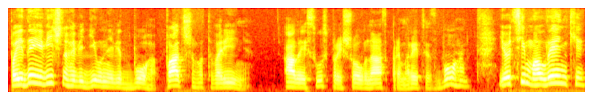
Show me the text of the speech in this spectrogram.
по ідеї вічного відділення від Бога, падшого творіння. Але Ісус прийшов нас примирити з Богом. І оці маленькі,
